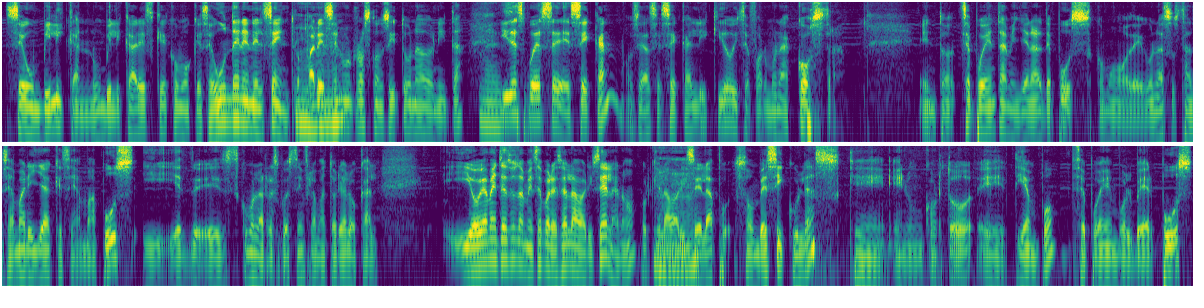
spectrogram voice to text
se umbilican. Umbilicar es que como que se hunden en el centro, parecen un rosconcito, una donita, y después se desecan, o sea, se seca el líquido y se forma una costra. Entonces, se pueden también llenar de pus, como de una sustancia amarilla que se llama pus y, es, es, como la respuesta inflamatoria local. Y obviamente eso también se parece a la varicela, ¿no? Porque la varicela son vesículas que en un corto eh, tiempo se pueden volver pus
